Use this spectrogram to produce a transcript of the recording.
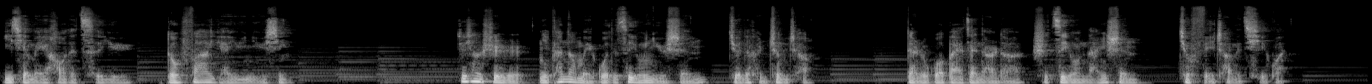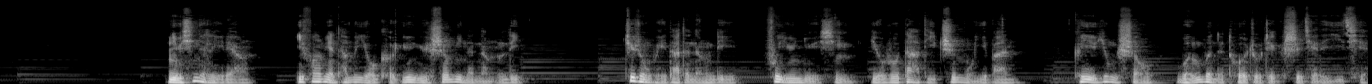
一切美好的词语都发源于女性。就像是你看到美国的自由女神，觉得很正常，但如果摆在那儿的是自由男神。就非常的奇怪。女性的力量，一方面她们有可孕育生命的能力，这种伟大的能力赋予女性犹如大地之母一般，可以用手稳稳地托住这个世界的一切。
